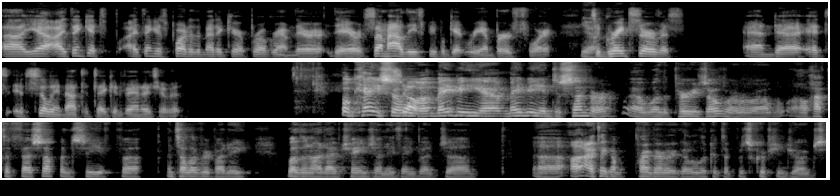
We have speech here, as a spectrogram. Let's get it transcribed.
Uh, yeah, I think it's, I think it's part of the Medicare program. They're, they're, somehow these people get reimbursed for it. It's a great service. And, uh, it's, it's silly not to take advantage of it. Okay, so, So- uh, maybe uh, maybe in December uh, when the period's over, I'll, I'll have to fess up and see if uh, and tell everybody whether or not I've changed anything. But uh, uh, I, I think I'm primarily going to look at the prescription drugs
